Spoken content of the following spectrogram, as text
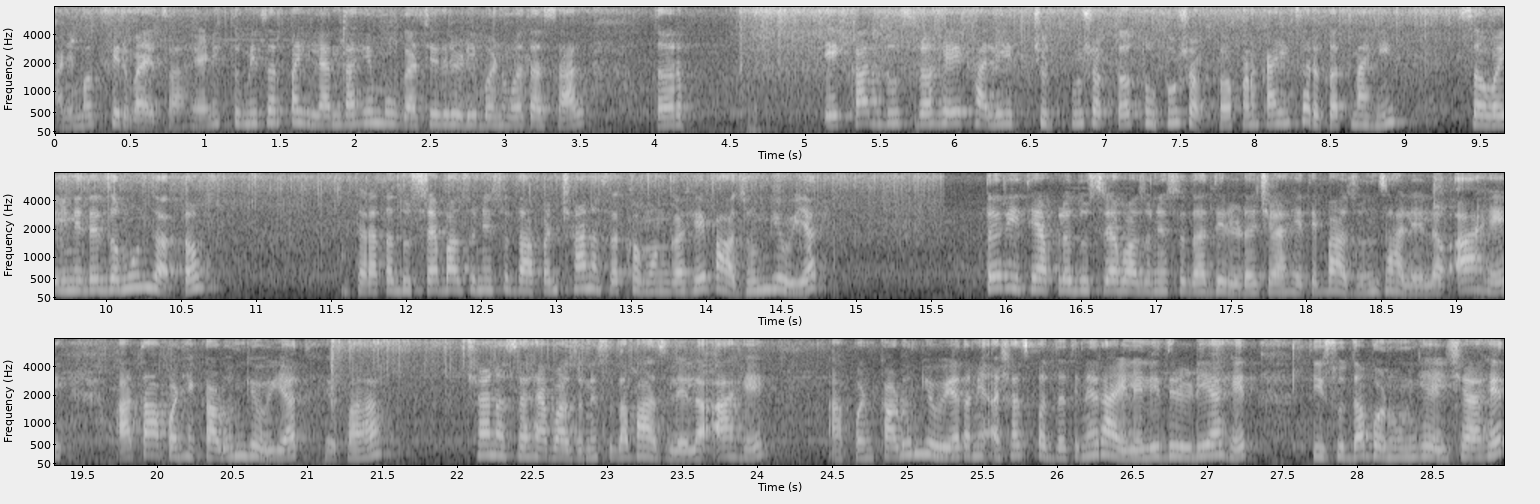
आणि मग फिरवायचं आहे. आणि तुम्ही जर पहिल्यांदा हे मुगाची धिरडी बनवत असाल तर एकात दुसरं हे खाली चिटकू शकतं तुटू शकतं पण काहीच हरकत नाही. सवयीने ते जमून जातं. तर आता दुसऱ्या बाजूने सुद्धा आपण छान असं खमंग हे भाजून घेऊयात. तर इथे आपलं दुसऱ्या बाजूने सुद्धा धिरडं जे आहे ते भाजून झालेलं आहे. आता आपण हे काढून घेऊयात. हे पहा. छान असं ह्या बाजूने सुद्धा भाजलेलं आहे. आपण काढून घेऊयात आणि अशाच पद्धतीने राहिलेली धिरडी आहेत तीसुद्धा बनवून घ्यायची आहेत.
